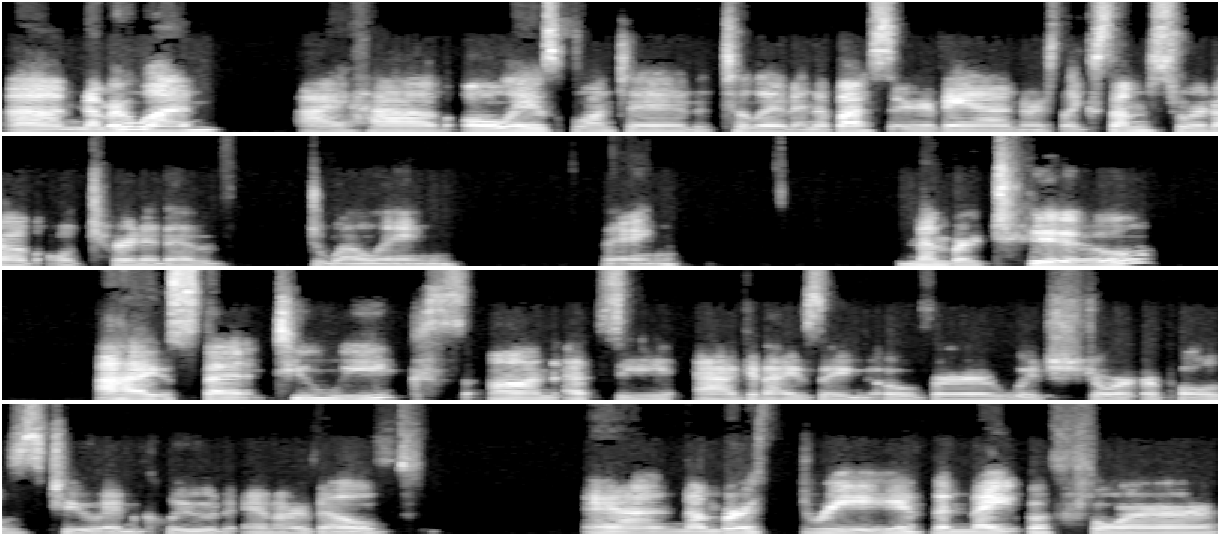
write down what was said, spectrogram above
Um, number one, I have always wanted to live in a bus or a van or like some sort of alternative dwelling thing. Number two, I spent two weeks on Etsy agonizing over which drawer pulls to include in our build. And number three, the night before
